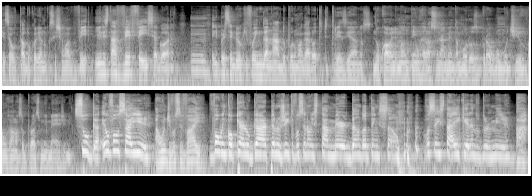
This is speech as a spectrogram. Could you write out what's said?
Esse é o tal do coreano que se chama V. E ele está V-face agora. Hum, ele percebeu que foi enganado por uma garota de 13 anos, no qual ele mantém um relacionamento amoroso por algum motivo. Vamos ao nosso próximo Imagine. Suga, eu vou sair! Aonde você vai? Vou em qualquer lugar, pelo jeito você não está merdando atenção. você está aí querendo dormir. Ah,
